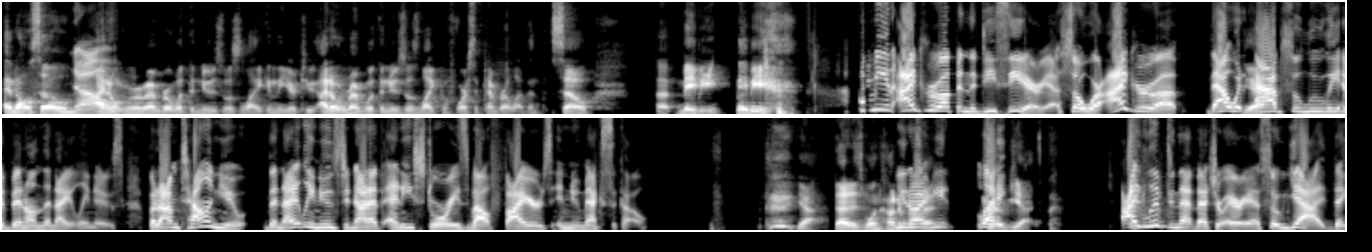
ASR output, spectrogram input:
And also, no. I don't remember what the news was like in the year two. I don't remember what the news was like before September 11th. So uh, maybe, maybe. I mean, I grew up in the DC area, so where I grew up, that would Yeah. absolutely have been on the nightly news. But I'm telling you, the nightly news did not have any stories about fires in New Mexico. yeah, that is 100%. You know what I mean? true, Like, yes. I lived in that metro area, so yeah, that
